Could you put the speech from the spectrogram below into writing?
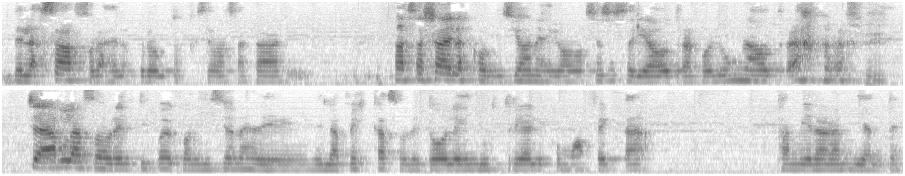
de las zafras, de los productos que se va a sacar. y más allá de las condiciones, digamos, eso sería otra columna, otra Sí. charla sobre el tipo de condiciones de, de la pesca, sobre todo la industrial y cómo afecta también al ambiente.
